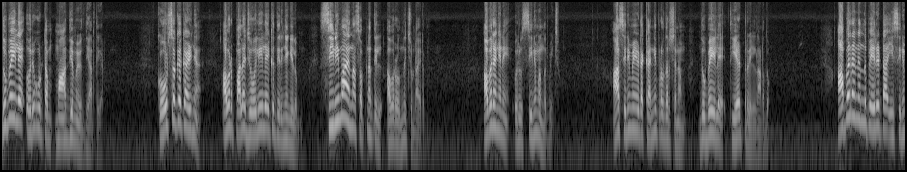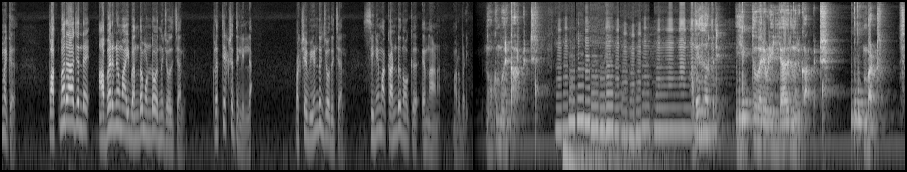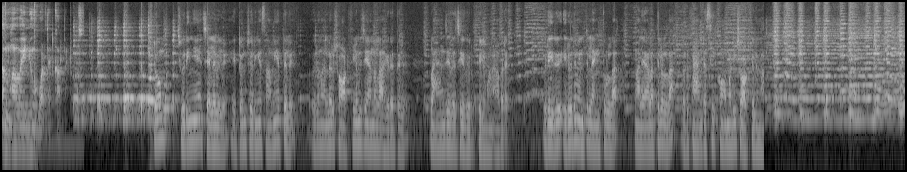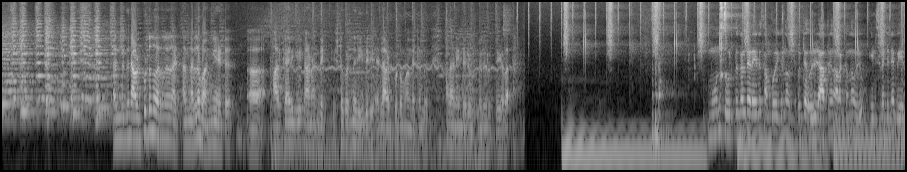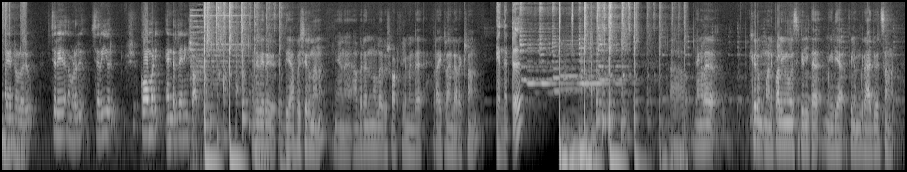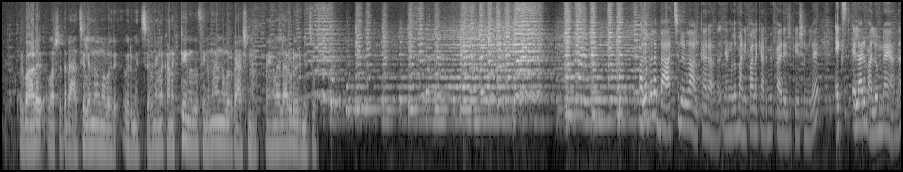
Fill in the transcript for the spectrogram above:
ദുബൈയിലെ ഒരു കൂട്ടം മാധ്യമ വിദ്യാർത്ഥികൾ. കോഴ്സൊക്കെ കഴിഞ്ഞ് അവർ പല ജോലിയിലേക്ക് തിരിഞ്ഞെങ്കിലും സിനിമ എന്ന സ്വപ്നത്തിൽ അവർ ഒന്നിച്ചുണ്ടായിരുന്നു. അവരങ്ങനെ ഒരു സിനിമ നിർമ്മിച്ചു. ആ സിനിമയുടെ കന്നി പ്രദർശനം ദുബൈയിലെ തിയേറ്ററിൽ നടന്നു. അപരൻ എന്ന് പേരിട്ട ഈ സിനിമയ്ക്ക് പത്മരാജന്റെ അപരനുമായി ബന്ധമുണ്ടോ എന്ന് ചോദിച്ചാൽ പ്രത്യക്ഷത്തിലില്ല. പക്ഷേ വീണ്ടും ചോദിച്ചാൽ സിനിമ കണ്ടു നോക്ക് എന്നാണ് മറുപടി. നോക്കുമ്പോൾ ഒരു കാർപ്പറ്റ്. അതേത് കാർപ്പറ്റ് ഇതുവരെ ഇവിടെ ഇല്ലാതിരുന്ന ഒരു carpet but somehow I knew what that carpet was ഏറ്റവും ചുരുങ്ങിയ ചെലവിൽ ഏറ്റവും ചുരുങ്ങിയ സമയത്തിൽ ഒരു നല്ലൊരു ഷോർട്ട് ഫിലിം ചെയ്യാനുള്ള ആഗ്രഹത്തിൽ പ്ലാൻ ചെയ്ത് ചെയ്തൊരു ഫിലിമാണ് അവരെ. ഒരു ഇരു ഇരുപത് മിനിറ്റ് ലെങ്ത്തുള്ള മലയാളത്തിലുള്ള ഒരു ഫാന്റസി കോമഡി ഷോർട്ട് ഫിലിമാണ് ഇതിന്റെ ഔട്ട്പുട്ട് എന്ന് പറയുന്നത് നല്ല ഭംഗിയായിട്ട് ആൾക്കാർക്ക് കാണാൻ ലൈക്ക് ഇഷ്ടപ്പെടുന്ന രീതിയിൽ എല്ലാ ഔട്ട്പുട്ടും വന്നിട്ടുണ്ട്. അതാണ് ഇതിന്റെ ഒരു ഒരു പ്രത്യേകത. മൂന്ന് സുഹൃത്തുക്കളുടെ ഇടയിൽ സംഭവിക്കുന്ന ഒറ്റ ഒരു രാത്രി നടക്കുന്ന ഒരു ഇൻസിഡന്റിനെ ബേസ്ഡ് ആയിട്ടുള്ളൊരു ചെറിയ നമ്മുടെ ഒരു ചെറിയൊരു കോമഡി എന്റർടൈനിങ് ഷോർട്ട് എന്റെ പേര് ദിയാ ബഷീർ എന്നാണ്. ഞാൻ അപരൻ എന്നുള്ള ഒരു ഷോർട്ട് ഫിലിമിന്റെ റൈറ്റർ ആൻഡ് ഡയറക്ടറാണ് എന്നിട്ട് ഞങ്ങൾ ഒരു മണിപ്പാൾ യൂണിവേഴ്സിറ്റിയിലത്തെ മീഡിയ ഫിലിം ഗ്രാജുവേറ്റ്സ് ആണ്. ഒരുപാട് വർഷത്തെ ബാച്ചുകളിൽ നിന്നുള്ള ഒരു ഒരുമിച്ച് അപ്പോൾ ഞങ്ങളെ കണക്ട് ചെയ്യുന്നത് സിനിമ എന്നുള്ളൊരു പാഷനാണ് അപ്പോൾ ഞങ്ങൾ എല്ലാവരും കൂടെ ഒരുമിച്ചു പല പല ബാച്ചിലുള്ള ആൾക്കാരാണ്. ഞങ്ങൾ മണിപ്പാൽ അക്കാദമി ഓഫ് എഡ്യൂക്കേഷനിലെ എക്സ് എല്ലാവരും അലുമിനായാണ്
